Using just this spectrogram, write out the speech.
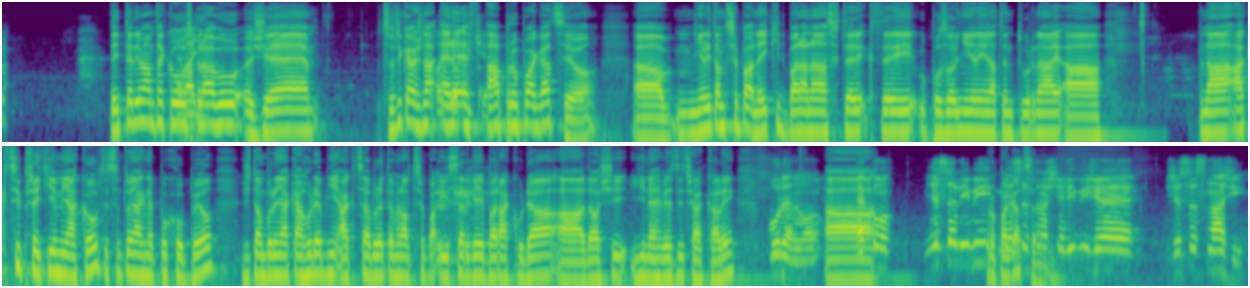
Teď tady mám takovou Nevadí. zprávu, že co říkáš na RFA propagaci, jo? Uh, měli tam třeba Naked Bananas, který, který upozornili na ten turnaj a na akci předtím nějakou, teď jsem to nějak nepochopil, že tam bude nějaká hudební akce a bude tam hrát třeba i Sergej Barakuda a další jiné hvězdy, třeba Kali. Bude, no. A jako, mně se líbí, mně se strašně líbí, že, že se snaží.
